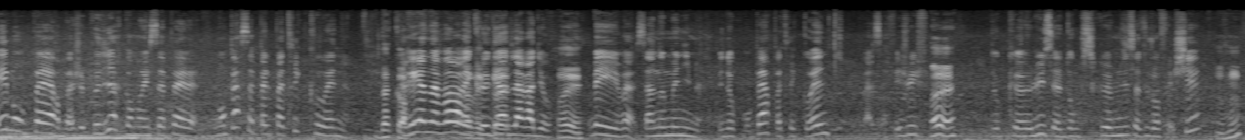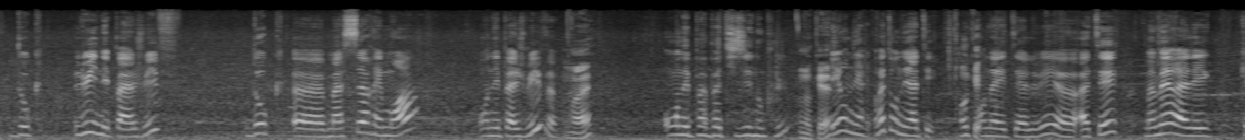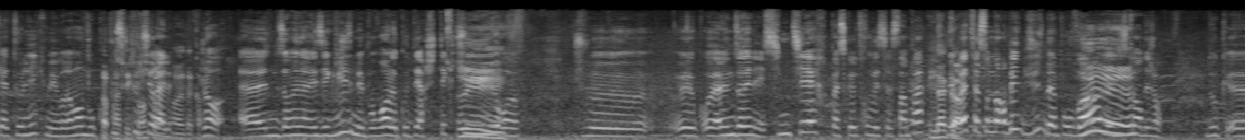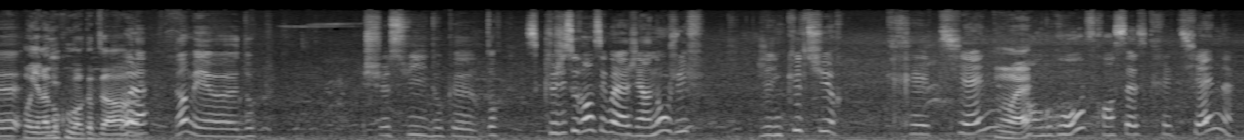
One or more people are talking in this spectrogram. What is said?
Et mon père, bah, je peux dire comment il s'appelle. Mon père s'appelle Patrick Cohen. D'accord. Rien à voir avec, Avec le gars de la radio. Ouais. Mais voilà, c'est un homonyme. Et donc mon père, Patrick Cohen, bah, ça fait juif. Ouais. Donc euh, lui, donc, ce que je me dis, ça a toujours fait chier. Mhm. Donc lui il n'est pas juif. Donc euh, ma sœur et moi, on n'est pas juive. Ouais. On n'est pas baptisés non plus. Ok. Et on est, en fait, on est athée. On a été élevés euh, athées. Ma mère, elle est catholique, mais vraiment beaucoup Pas plus ouais, d'accord. Genre, euh, elle nous emmène dans les églises, mais pour voir le côté architecture. Oui, oui, oui. euh, Je veux, euh, elle nous emmène dans les cimetières parce qu'elle trouvait ça sympa. Mais pas de façon morbide, juste bah, pour voir les histoires des gens. Donc, euh, Bon, il y en a y- beaucoup hein, comme ça. hein. Voilà. Non, mais euh, donc, je suis. Donc, euh, donc, ce que j'ai souvent, c'est que voilà, j'ai un nom juif, j'ai une culture chrétienne, Ouais. en gros, française chrétienne.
